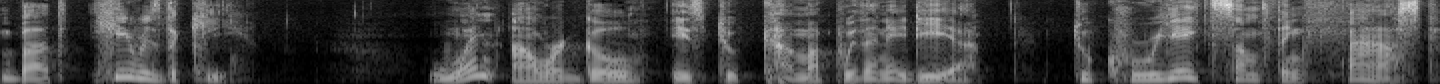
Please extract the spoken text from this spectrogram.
But here is the key. When our goal is to come up with an idea, to create something fast,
